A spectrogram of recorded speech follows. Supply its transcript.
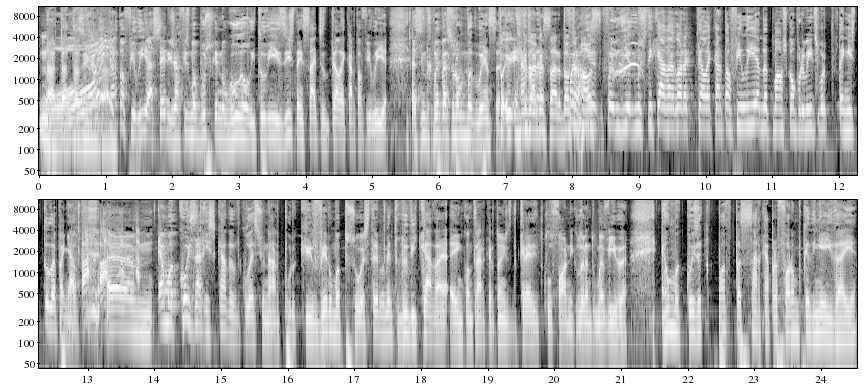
Não, tá- estás a inventar. Telecartofilia, a sério, já fiz uma busca no Google e tudo e existem sites de telecartofilia. Assim de repente parece o nome de uma doença. Foi- é que estava a pensar, Dr. foi-me House. Foi-me diagnosticada agora que telecartofilia, anda a tomar uns comprimidos porque tenho isto tudo apanhado. Ahm, é uma coisa arriscada de colecionar porque ver uma pessoa extremamente dedicada a, a encontrar cartões de crédito telefónico durante uma vida é uma coisa que pode passar cá para fora um bocadinho a ideia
